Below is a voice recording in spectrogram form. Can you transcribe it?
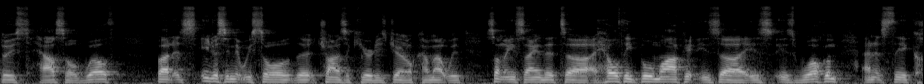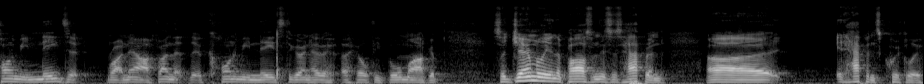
boost household wealth. But it's interesting that we saw the China Securities Journal come out with something saying that uh, a healthy bull market is, uh, is, is welcome and it's the economy needs it right now. I find that the economy needs to go and have a, a healthy bull market. So generally in the past when this has happened, it happens quickly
